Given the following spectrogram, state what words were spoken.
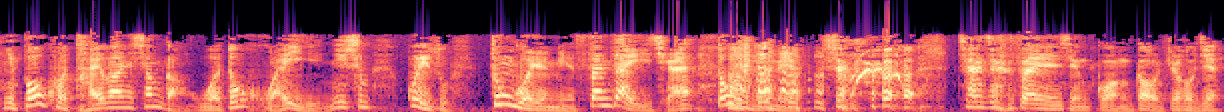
你包括台湾、香港，我都怀疑你什么贵族，中国人民三代以前都是农民。是，锵锵三人行，广告之后见。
